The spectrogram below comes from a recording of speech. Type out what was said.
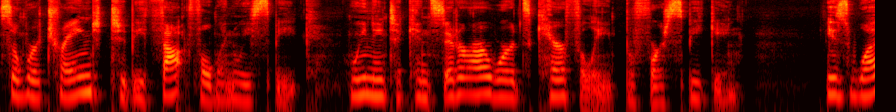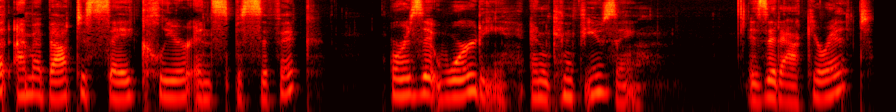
So we're trained to be thoughtful when we speak. We need to consider our words carefully before speaking. Is what I'm about to say clear and specific? Or is it wordy and confusing? Is it accurate?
